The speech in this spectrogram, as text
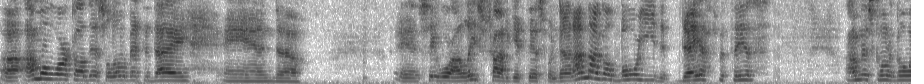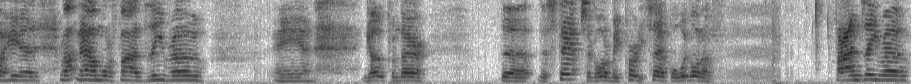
uh, I'm going to work on this a little bit today and uh, and see where I at least try to get this one done. I'm not going to bore you to death with this. I'm just going to go ahead. Right now I'm going to find zero and go from there. The, the steps are going to be pretty simple. We're going to find zero,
